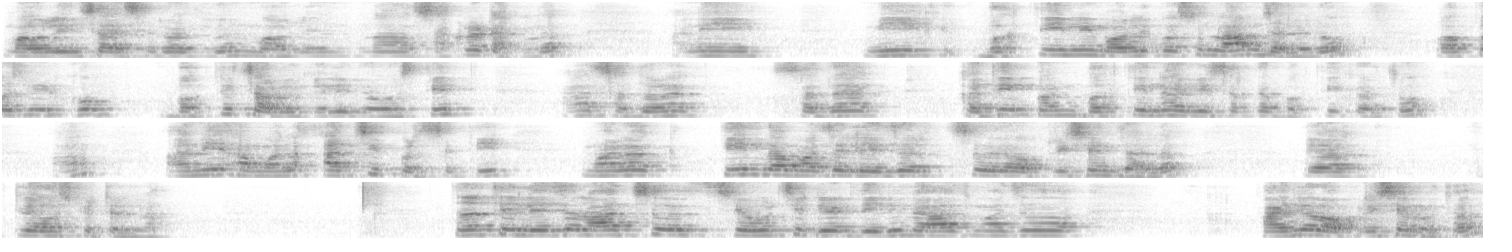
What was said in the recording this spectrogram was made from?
माऊलींचा आशीर्वाद घेऊन माऊलींना साखरं टाकलं. आणि मी भक्ती मी माऊलीपासून लांब झालेलो. वापस मी खूप भक्ती चालू केली व्यवस्थित. हा, सदा सदा कधी पण भक्ती न विसरता भक्ती करतो. आणि आम्हाला आजची परिस्थिती मला तीनदा माझं लेझरचं ऑपरेशन झालं या इथल्या हॉस्पिटलला. तर ते लेझर आज शेवटची डेट दिलेली आहे. आज माझं फायनल ऑपरेशन होतं.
